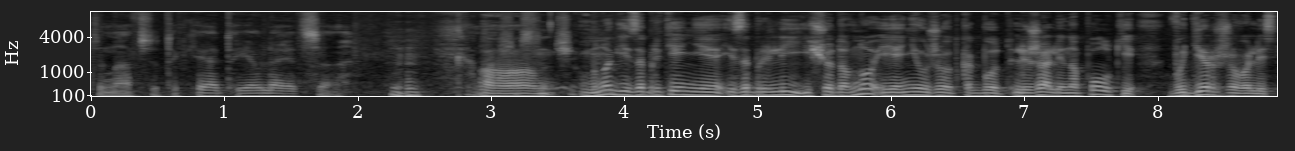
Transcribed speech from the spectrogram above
Цена все-таки это является А. Многие изобретения изобрели еще давно, и они уже вот как бы вот лежали на полке, выдерживались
